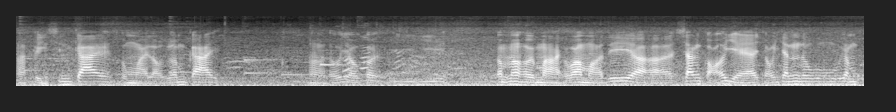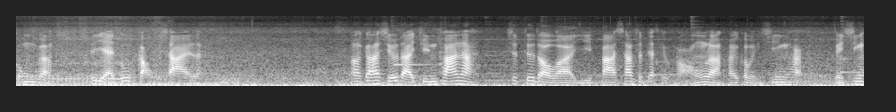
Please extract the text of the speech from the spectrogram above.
à, phiền xin cùng mày lò gom cay à, tối giàu coi cắm nó hơi qua mở tí à, cỏ về chọn chanh tu găm cung gần tí về tu cầu xài là có xỉu tài chuyên phán à xích tứ đồ à dịp ba sáu sạch là phải có mình xin hoặc mình xin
